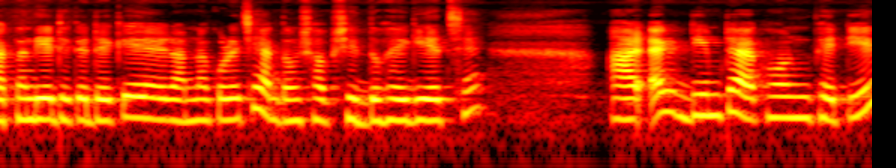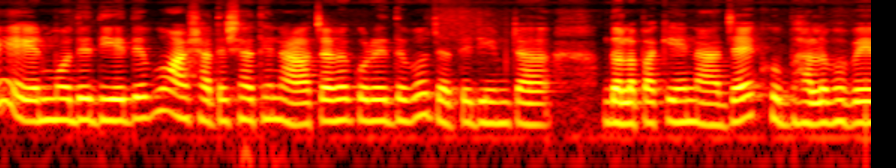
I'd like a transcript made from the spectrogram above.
ঢাকনা দিয়ে ঢেকে ঢেকে রান্না করেছি, একদম সব সিদ্ধ হয়ে গিয়েছে। আর এক ডিমটা এখন ফেটিয়ে এর মধ্যে দিয়ে দেবো, আর সাথে সাথে নাড়াচাড়া করে দেবো, যাতে ডিমটা দলা পাকিয়ে না যায়, খুব ভালোভাবে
